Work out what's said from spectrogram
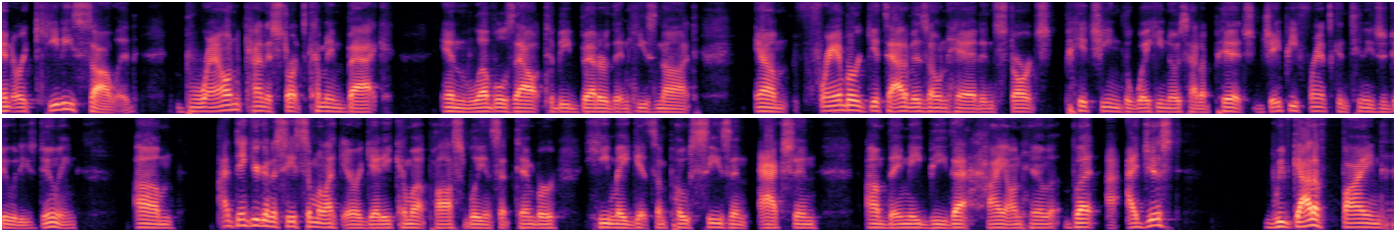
and Urquidy's solid, Brown kind of starts coming back and levels out to be better than he's not um, Framber gets out of his own head and starts pitching the way he knows how to pitch. JP France continues to do what he's doing. Um, I think you're going to see someone like Arrighetti come up possibly in September. He may get some postseason action. Um, they may be that high on him, but I, I just we've got to find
